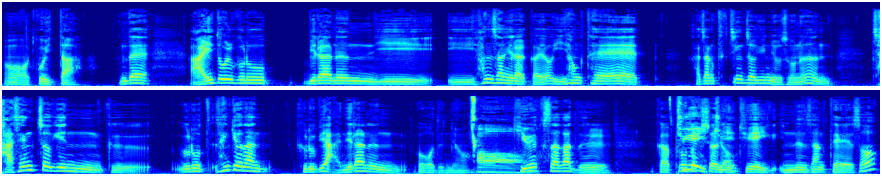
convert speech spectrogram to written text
어, 얻고 있다. 근데 아이돌 그룹이라는 이, 이 현상이랄까요? 이 형태의 가장 특징적인 요소는 자생적인 그, 으로 생겨난 그룹이 아니라는 거거든요. 어. 기획사가 늘, 그러니까 프로덕션이 뒤에, 뒤에 있는 상태에서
